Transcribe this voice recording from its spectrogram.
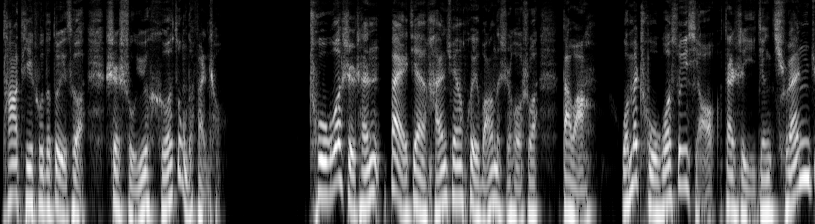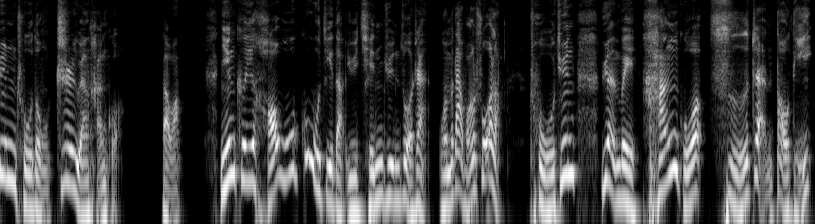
他提出的对策是属于合纵的范畴。楚国使臣拜见韩宣惠王的时候说：“大王，我们楚国虽小，但是已经全军出动支援韩国。大王，您可以毫无顾忌的与秦军作战。我们大王说了，楚军愿为韩国死战到底。”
